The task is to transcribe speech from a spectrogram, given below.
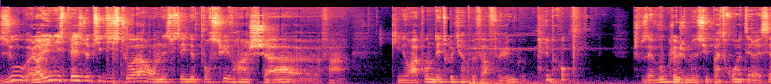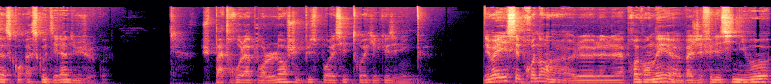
Zou, alors il y a une espèce de petite histoire, on essaye de poursuivre un chat, euh, enfin, qui nous raconte des trucs un peu farfelus, Mais bon, je vous avoue que je me suis pas trop intéressé à ce, à ce côté-là du jeu, quoi. Je suis pas trop là pour le lore, je suis plus pour essayer de trouver quelques énigmes. Et vous voyez, c'est prenant. Hein. la, preuve en est, euh, bah, j'ai fait les 6 niveaux.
